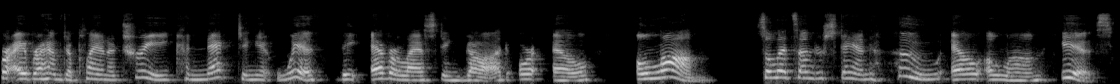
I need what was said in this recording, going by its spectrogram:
for Abraham to plant a tree connecting it with the everlasting God or El Olam. So let's understand who El Olam is.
